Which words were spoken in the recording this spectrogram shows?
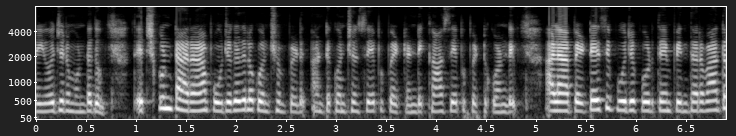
ప్రయోజనం ఉండదు. తెచ్చుకుంటారా? పూజ గదిలో కొంచెం పెడు అంటే కొంచెం సేపు పెట్టండి. కాసేపు పెట్టుకోండి. అలా పెట్టేసి పూజ పూర్తయిపోయిన తర్వాత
